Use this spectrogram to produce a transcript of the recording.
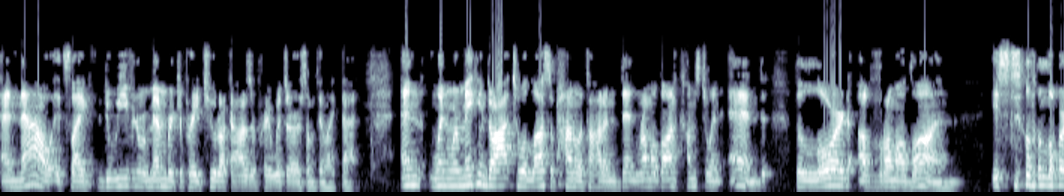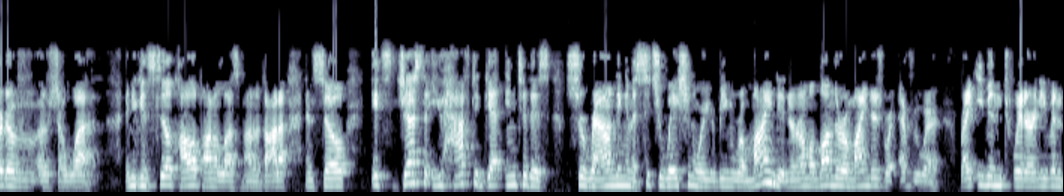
and now it's like do we even remember to pray two rak'ahs or pray witr or something like that? And when we're making dua to Allah subhanahu wa ta'ala and then Ramadan comes to an end the Lord of Ramadan is still the Lord of, of Shawwal. And you can still call upon Allah subhanahu wa ta'ala. And so it's just that you have to get into this surrounding and the situation where you're being reminded. In Ramadan, the reminders were everywhere, right? Even Twitter and even,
